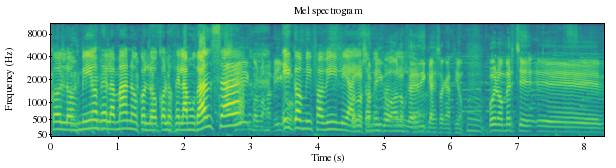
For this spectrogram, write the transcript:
Con los míos de la mano, con, lo- con los de la mudanza Sí, con los amigos. y con mi familia. con y los mi amigos a los que dedicas esa canción. Mm. Bueno, Merche, eh,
